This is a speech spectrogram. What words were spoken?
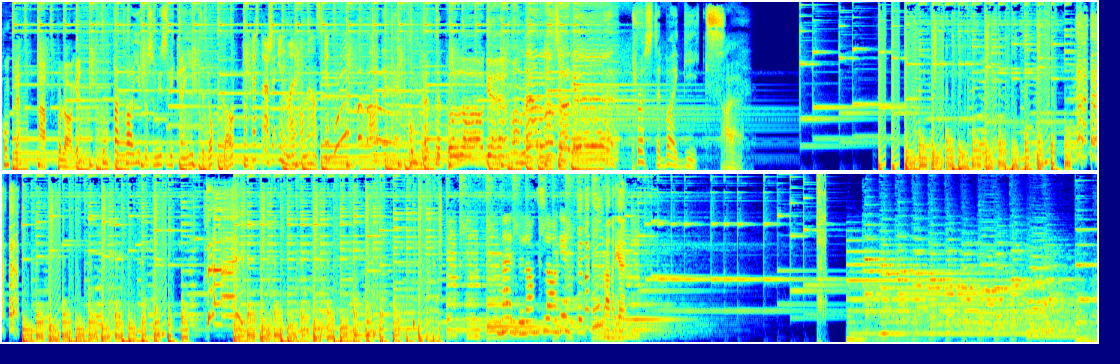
Komplett er på laget. Komplett har gitt oss så mye som vi kan gi til dere. Komplett er så innmari hånd i hanske. er på laget på nærlandslaget. Trusted by geeks. Ja, ja, ja. Nerdelandslaget. Den er god! Den er grei.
